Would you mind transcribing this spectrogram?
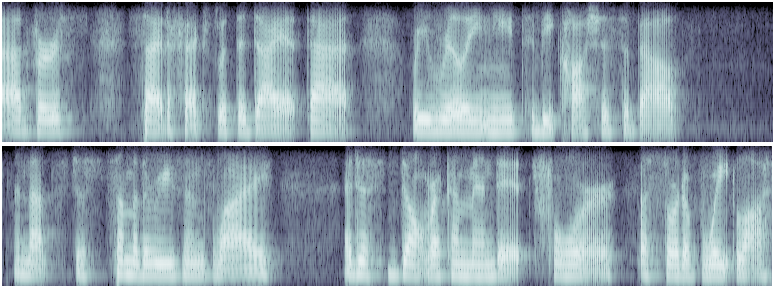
adverse side effects with the diet that we really need to be cautious about. And that's just some of the reasons why I just don't recommend it for a sort of weight loss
